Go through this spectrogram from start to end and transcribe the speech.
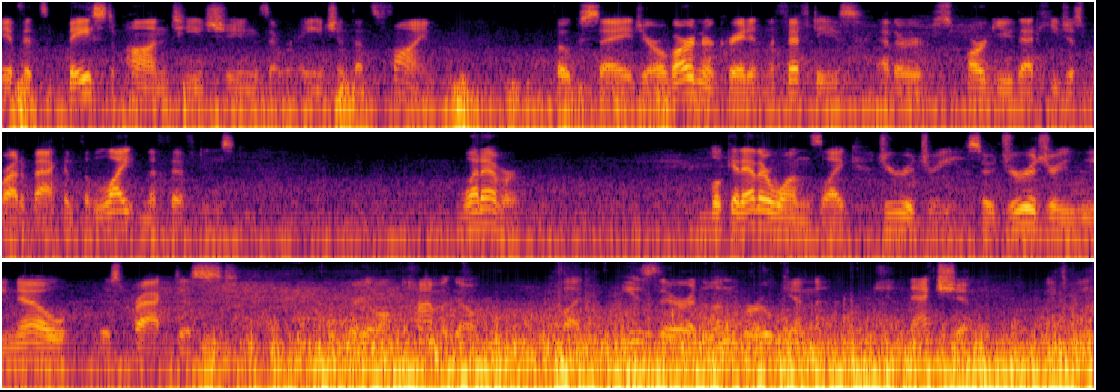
If it's based upon teachings that were ancient, that's fine folks say Gerald Gardner created it in the 50s. Others argue that he just brought it back into the light in the 50s. Whatever. Look at other ones like Druidry. So, Druidry, we know, was practiced a very long time ago. But is there an unbroken connection between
